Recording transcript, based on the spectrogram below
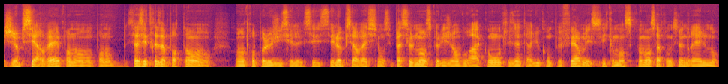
j'observais pendant, pendant. Ça, c'est très important en, anthropologie. C'est l'observation. C'est pas seulement ce que les gens vous racontent, les interviews qu'on peut faire, mais aussi comment, ça fonctionne réellement.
